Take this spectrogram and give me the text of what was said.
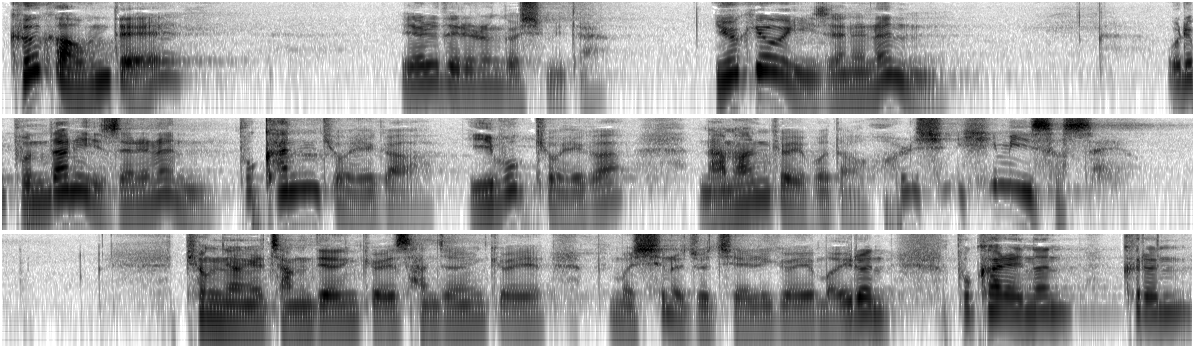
그 가운데 예를 들어 이런 것입니다. 6.25 이전에는 우리 분단이 이전에는 북한 교회가 이북 교회가 남한 교회보다 훨씬 힘이 있었어요. 평양의 장대현 교회, 산정현 교회, 뭐 신의주 제일교회 뭐 이런 북한에 있는 그런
